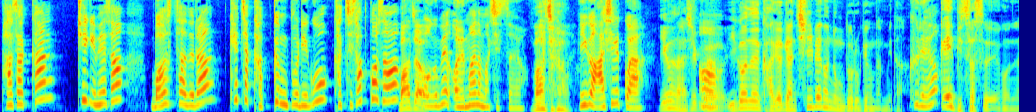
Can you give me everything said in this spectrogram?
바삭한 튀김해서 머스타드랑 케찹 가끔 뿌리고 같이 섞어서 맞아. 먹으면 얼마나 맛있어요. 맞아요. 이거 아실 거야. 이건 아실 어. 거예요. 이거는 가격이 한 700원 정도로 기억납니다. 그래요? 꽤 비쌌어요, 이거는.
